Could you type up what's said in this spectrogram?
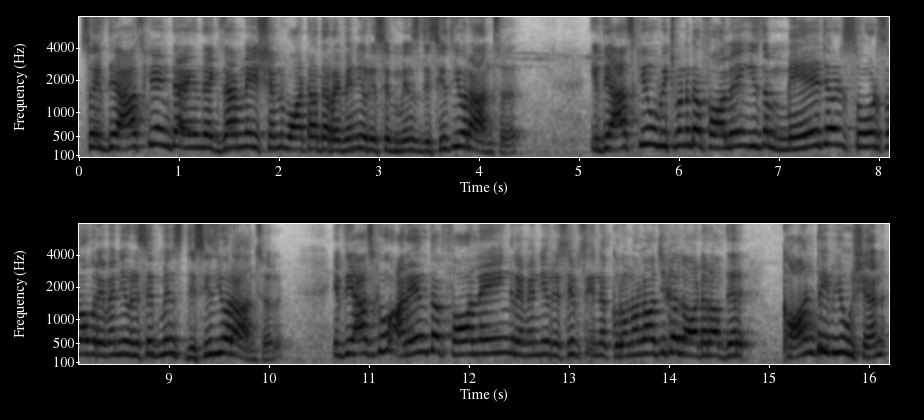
so if they ask you in the, in the examination what are the revenue received means this is your answer. If they ask you which one of the following is the major source of revenue received means this is your answer. If they ask you arrange the following revenue receipts in the chronological order of their contribution,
